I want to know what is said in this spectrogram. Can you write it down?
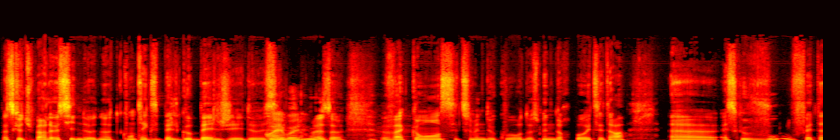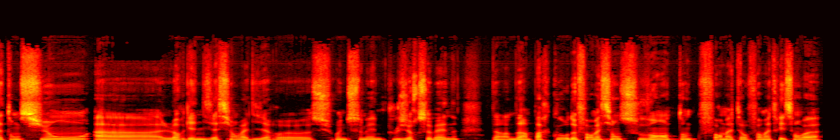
parce que tu parlais aussi de notre contexte belgo-belge et de ces fameuses euh, vacances, cette semaine de cours, deux semaines de repos, etc. Euh, est-ce que vous, vous faites attention à l'organisation, on va dire, sur une semaine, plusieurs semaines, d'un parcours de formation? Souvent, en tant que formateur ou formatrice, on va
